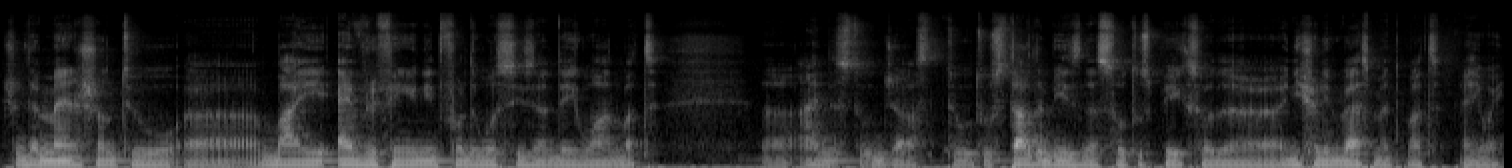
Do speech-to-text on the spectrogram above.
should have mentioned to uh, buy everything you need for the whole season day one but uh, I understood just to, to start the business so to speak so the initial investment but anyway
